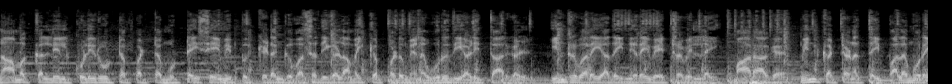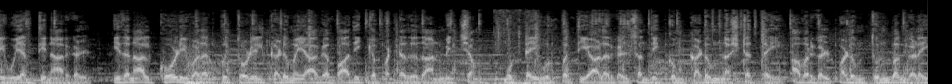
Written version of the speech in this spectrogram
நாமக்கல்லில் குளிரூட்டப்பட்ட முட்டை சேமிப்பு கிடங்கு வசதிகள் அமைக்கப்படும் என உறுதி அளித்தார்கள் இன்று வரை அதை நிறைவேற்றவில்லை. மாறாக மின் கட்டணத்தை பலமுறை உயர்த்தினார்கள். இதனால் கோழி வளர்ப்பு தொழில் கடுமையாக பாதிக்கப்பட்டதுதான் மிச்சம். முட்டை உற்பத்தியாளர்கள் சந்திக்கும் கடும் நஷ்டத்தை அவர்கள் படும் துன்பங்களை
